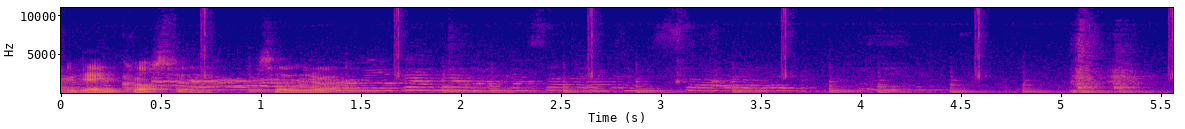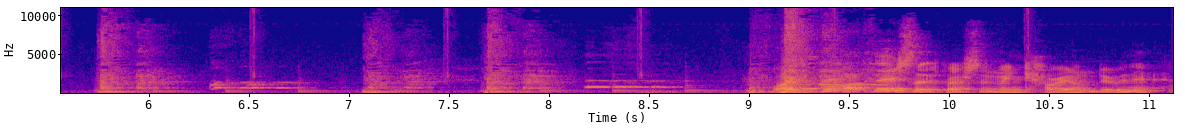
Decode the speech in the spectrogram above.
that in the CrossFit. So you're right. Oh, You that facial expression and then carry on doing it?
